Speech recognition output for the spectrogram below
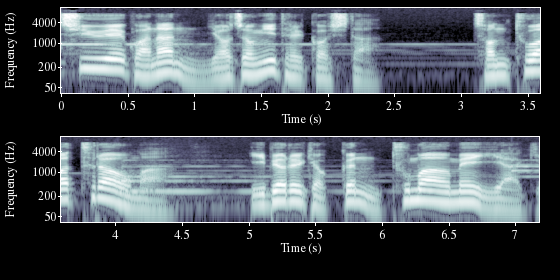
치유에 관한 여정이 될 것이다. 전투와 트라우마, 이별을 겪은 두 마음의 이야기.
